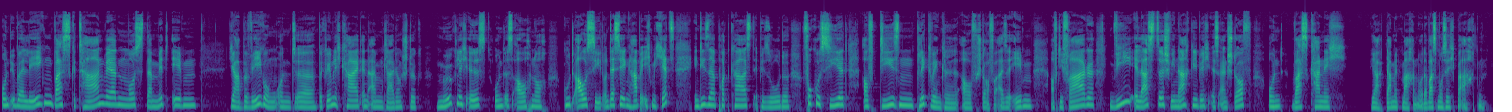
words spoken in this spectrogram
und überlegen, was getan werden muss, damit eben ja Bewegung und äh, Bequemlichkeit in einem Kleidungsstück möglich ist und es auch noch gut aussieht. Und deswegen habe ich mich jetzt in dieser Podcast-Episode fokussiert auf diesen Blickwinkel auf Stoffe, also eben auf die Frage, wie elastisch, wie nachgiebig ist ein Stoff und was kann ich ja damit machen oder was muss ich beachten.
